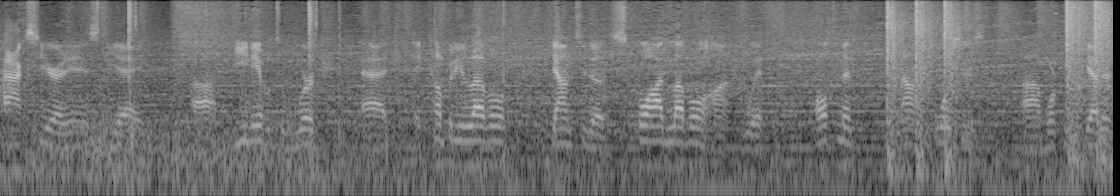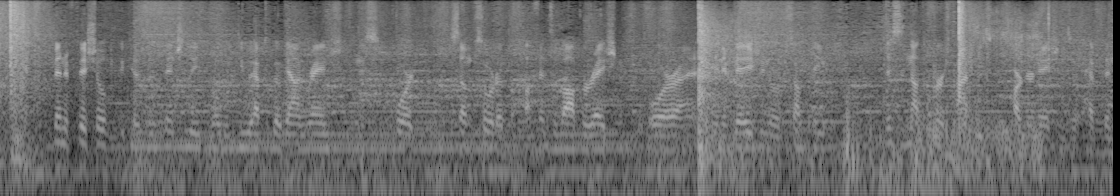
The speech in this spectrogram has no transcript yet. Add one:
pax here at NSTA, uh, being able to work at a company level down to the squad level on, with ultimate mountain forces um, working together, it's beneficial because eventually when we do have to go down range and support some sort of offensive operation or an invasion or something, this is not the first time these partner nations have been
